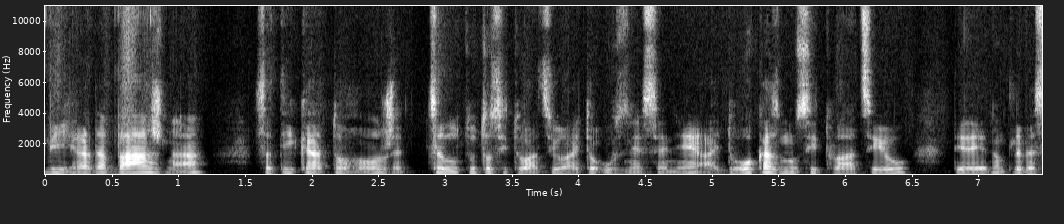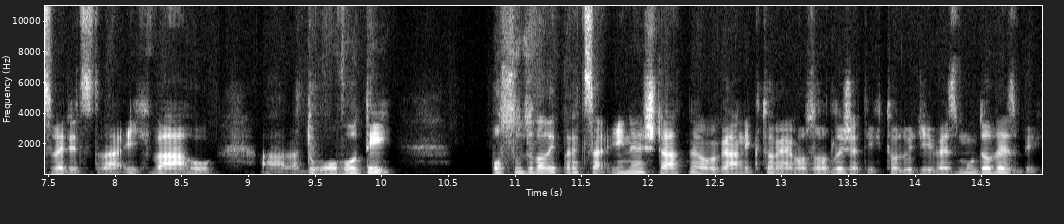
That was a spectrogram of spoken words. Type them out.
výhrada vážna sa týka toho, že celú túto situáciu, aj to uznesenie, aj dôkaznú situáciu, tie jednotlivé svedectvá, ich váhu a dôvody, posudzovali predsa iné štátne orgány, ktoré rozhodli, že týchto ľudí vezmú do väzby.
